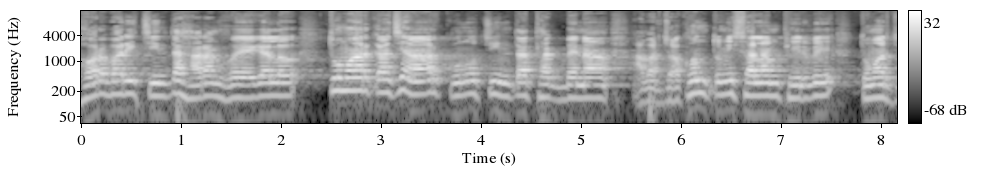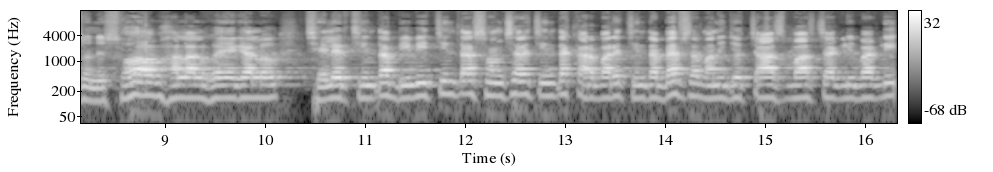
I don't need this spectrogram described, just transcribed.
ঘর বাড়ি চিন্তা হারাম হয়ে গেল। তোমার কাছে আর কোনো চিন্তা থাকবে না। আবার যখন তুমি সালাম ফিরবে, তোমার জন্য সব হালাল হয়ে গেল। ছেলের চিন্তা, বিবির চিন্তা, সংসারের চিন্তা, কারবারের চিন্তা, ব্যবসা, বাণিজ্য, চাষবাস, চাকরি বাকরি,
